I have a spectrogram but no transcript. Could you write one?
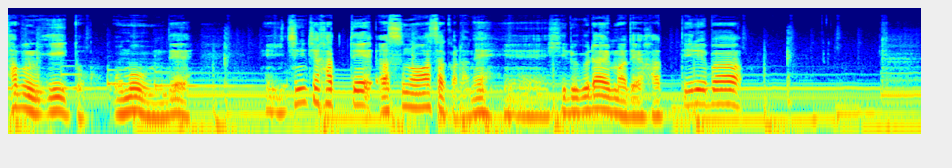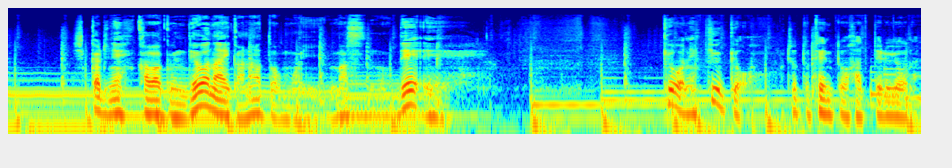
多分いいと思うんで一日張って明日の朝からね、えー、昼ぐらいまで張っていればしっかりね乾くんではないかなと思いますので、えー、今日はね急遽ちょっとテントを張ってるような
